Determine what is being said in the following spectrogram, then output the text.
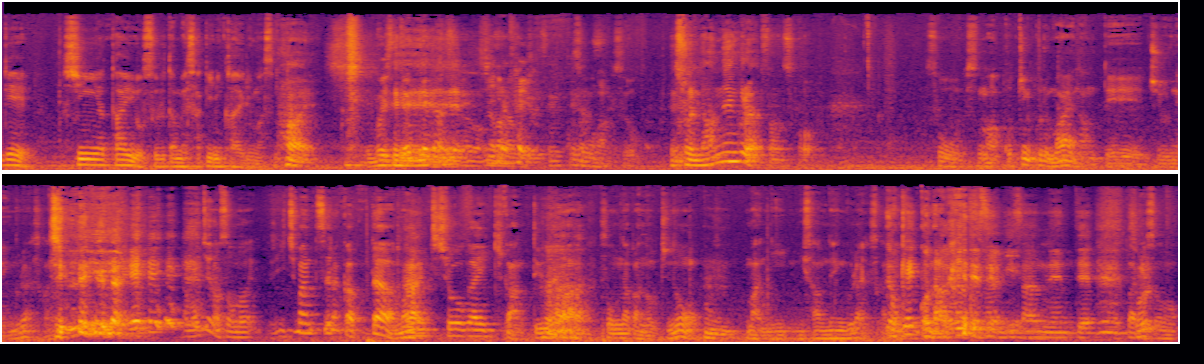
で深夜対応するため先に帰りますはい。深夜対応そうなんですよ。えそれ何年ぐらいやってたんですか？そうですまあこっちに来る前なんて10年ぐらいですかね。10年。ぐらいもちろんその一番辛かった毎日障害期間っていうのは、はいその中のうちの、ん。まあ、23年ぐらいですかね。でも結構長いですよ23年って。やっぱりその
